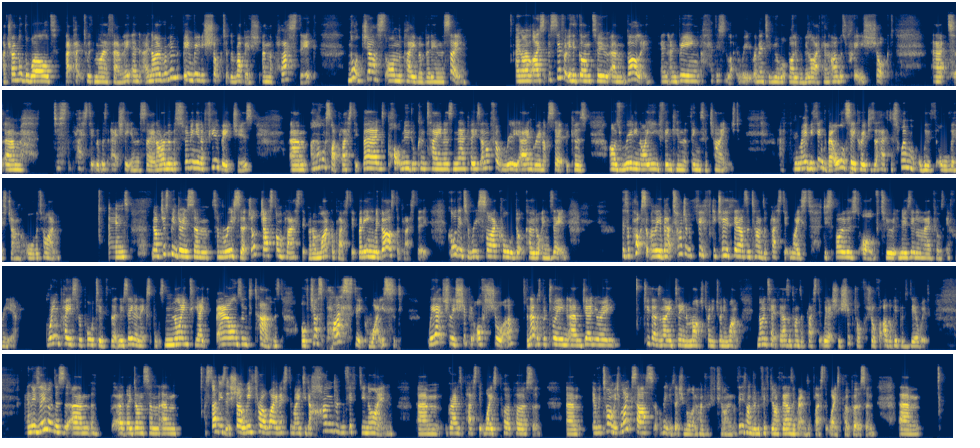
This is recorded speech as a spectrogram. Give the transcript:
I traveled the world, backpacked with my family, and, and I remember being really shocked at the rubbish and the plastic, not just on the pavement, but in the sea. And I, I specifically had gone to um, Bali and, and being, this is like a really romantic view of what Bali would be like. And I was really shocked at um, just the plastic that was actually in the sea. And I remember swimming in a few beaches um, alongside plastic bags, pot noodle containers, nappies. And I felt really angry and upset because I was really naive thinking that things had changed. It made me think about all the sea creatures that have to swim with all this junk all the time. And now I've just been doing some, some research, not just on plastic, but on microplastic. But in regards to plastic, according to recycle.co.nz, there's approximately about 252,000 tonnes of plastic waste disposed of to New Zealand landfills every year. Greenpeace reported that New Zealand exports 98,000 tonnes of just plastic waste. We actually ship it offshore, and that was between um, January 2018 and March 2021. 98,000 tonnes of plastic we actually shipped offshore for other people to deal with. And New Zealanders, um, uh, they've done some um, studies that show we throw away an estimated 159 um, grams of plastic waste per person um, every time, which makes us, I think it's actually more than 159, I think it's 159,000 grams of plastic waste per person, um,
